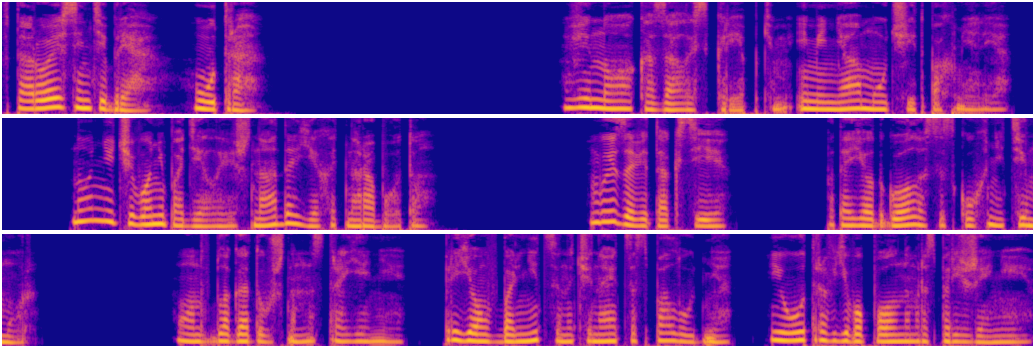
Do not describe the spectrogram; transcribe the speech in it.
2 сентября. Утро. Вино оказалось крепким, и меня мучает похмелье. Но ничего не поделаешь, надо ехать на работу. «Вызови такси», — подает голос из кухни Тимур. Он в благодушном настроении. Прием в больнице начинается с полудня, и утро в его полном распоряжении.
